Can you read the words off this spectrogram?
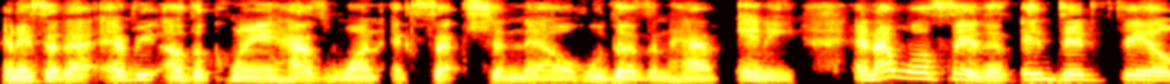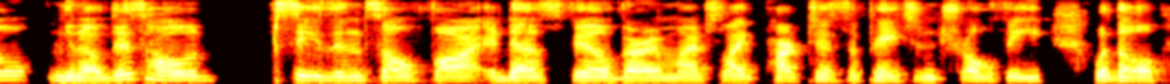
And they said that every other queen has one except Shannel, who doesn't have any. And I will say this it did feel, you know, this whole season so far, it does feel very much like participation trophy with the whole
